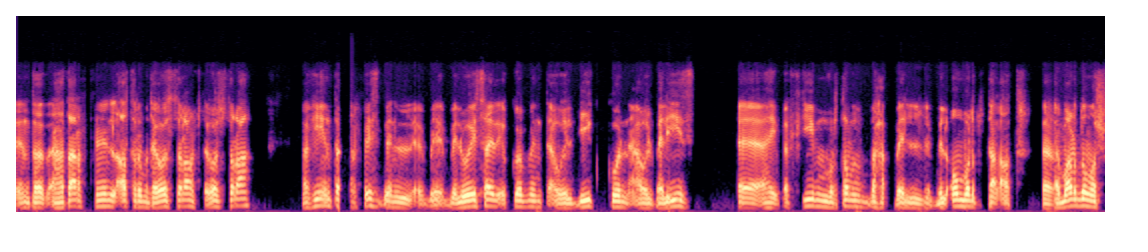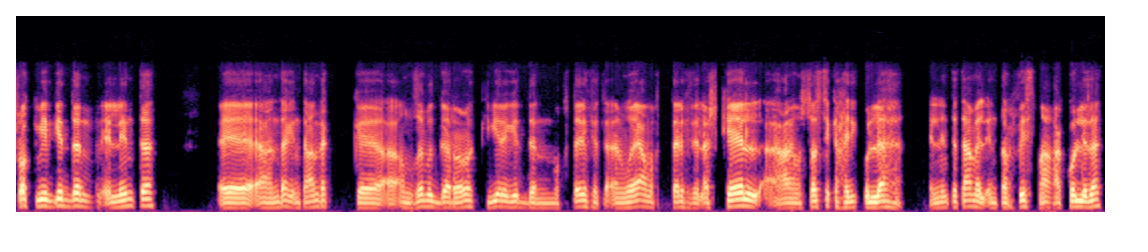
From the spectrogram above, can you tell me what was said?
انت هتعرف منين القطر متجاوز السرعة مش متجاوز السرعة. ما في interface بال wayside equipment أو ال beacon أو ال balise آه، هيبقى فيه مرتبط بح- بال- بال onboard بتاع القطر. فبرضه مشروع كبير جدا اللي أنت آه، عندك أنت عندك آه، أنظمة جرارات كبيرة جدا مختلفة الانواع ومختلفة الأشكال على مستوى السكة الحديد كلها. اللي أنت تعمل interface مع كل ده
